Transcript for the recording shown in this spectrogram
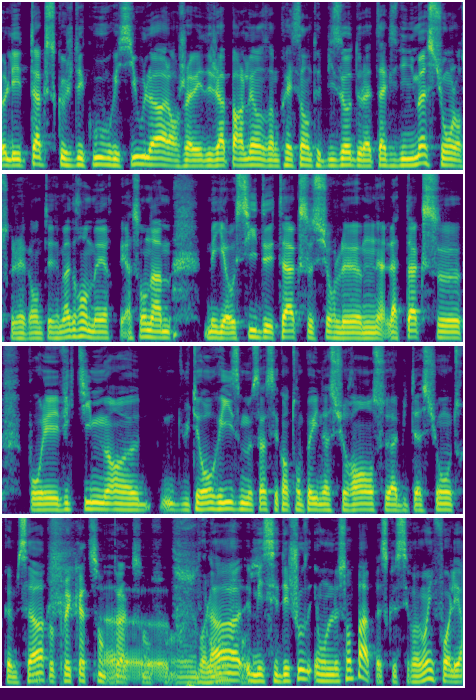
euh, les taxes que je découvre ici ou là. Alors j'avais déjà parlé dans un précédent épisode de la taxe d'inhumation lorsque j'avais enterré ma grand-mère, paix à son âme. Mais il y a aussi des taxes sur le, la taxe euh, pour les victimes euh, du terrorisme. Ça, c'est quand on paye une assurance, euh, habitation, un truc comme ça. à peu près 400 taxes. Euh, enfin, ouais, voilà, en mais c'est des choses et on ne le sent pas parce que c'est vraiment il faut aller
